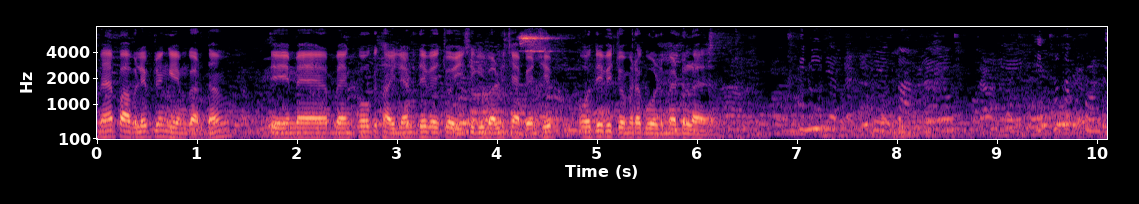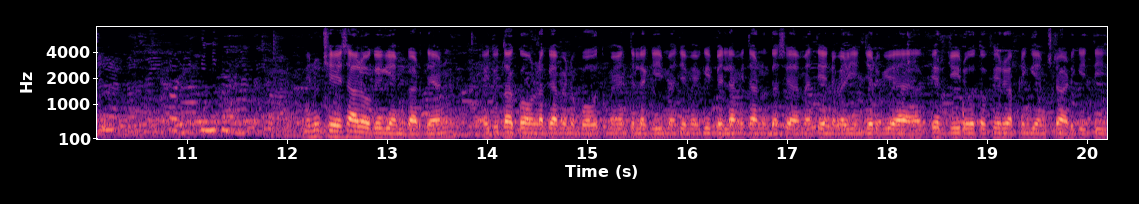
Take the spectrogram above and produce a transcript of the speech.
ਮੈਂ ਪਾਵਰ ਲਿਫਟਿੰਗ ਗੇਮ ਕਰਦਾ ਹਾਂ ਤੇ ਮੈਂ ਬੈਂਕਾਕ ਥਾਈਲੈਂਡ ਦੇ ਵਿੱਚ ਹੋਈ ਸੀਗੀ ਵਰਲਡ ਚੈਂਪੀਅਨਸ਼ਿਪ ਉਹਦੇ ਵਿੱਚੋਂ ਮੇਰਾ 골ਡ ਮੈਡਲ ਆਇਆ। ਕਿੰਨੀ ਦੇਰ ਤੱਕ ਤੁਸੀਂ ਕਰ ਰਹੇ ਹੋ? ਇੱਥੋਂ ਤੱਕ ਪਹੁੰਚਣ ਲਈ ਤੁਹਾਡੀ ਕਿੰਨੀ ਕੁ ਮਿਹਨਤ ਹੈ ਮੈਨੂੰ 6 ਸਾਲ ਹੋ ਗਏ ਗੇਮ ਕਰਦਿਆਂ ਨੂੰ। ਇੱਥੋਂ ਤੱਕ ਆਉਣ ਲੱਗਾ ਮੈਨੂੰ ਬਹੁਤ ਮਿਹਨਤ ਲੱਗੀ। ਮੈਂ ਜਿਵੇਂ ਕਿ ਪਹਿਲਾਂ ਵੀ ਤੁਹਾਨੂੰ ਦੱਸਿਆ ਮੈਂ ਤਿੰਨ ਵਾਰੀ ਇੰਜਰ ਵੀ ਹੋਇਆ ਫਿਰ ਜ਼ੀਰੋ ਤੋਂ ਫਿਰ ਆਪਣੀ ਗੇਮ ਸਟਾਰਟ ਕੀਤੀ।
